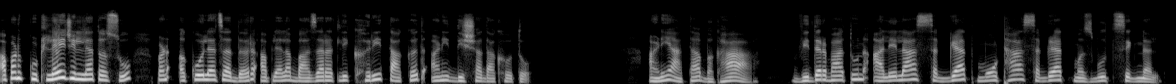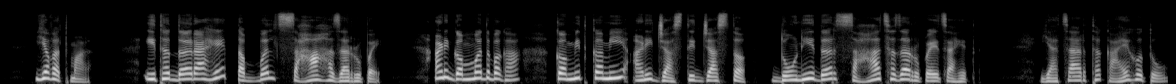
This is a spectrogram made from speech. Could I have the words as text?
आपण कुठल्याही जिल्ह्यात असू पण अकोल्याचा दर आपल्याला बाजारातली खरी ताकद आणि दिशा दाखवतो. आणि आता बघा विदर्भातून आलेला सगळ्यात मोठा सगळ्यात मजबूत सिग्नल यवतमाळ. इथं दर आहे तब्बल सहा हजार रुपये. आणि गंमत बघा कमीत कमी आणि जास्तीत जास्त दोन्ही दर सहाच हजार रुपयेच आहेत. याचा अर्थ काय होतो?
